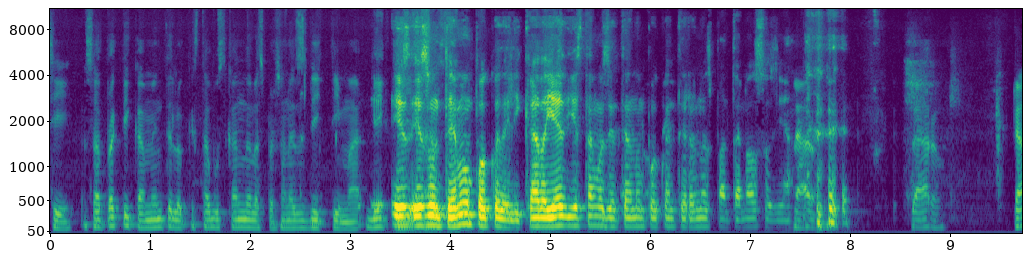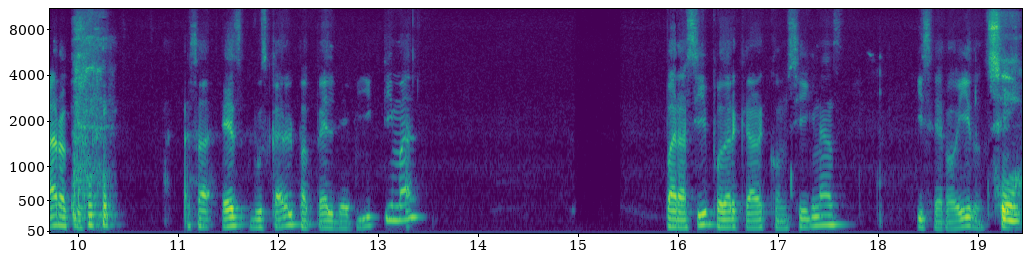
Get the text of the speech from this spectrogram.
Sí, o sea, prácticamente lo que está buscando las personas es víctima. Es, un tema un poco delicado, ya, ya estamos entrando un poco en terrenos pantanosos ya. Claro, claro, claro que O sea, es buscar el papel de víctima para así poder crear consignas y ser oídos. Sí.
